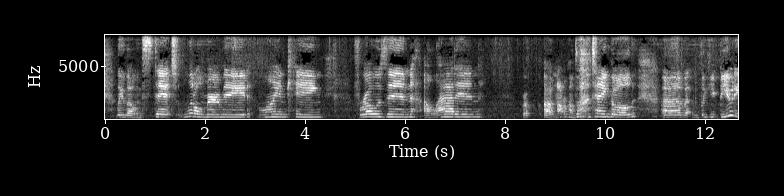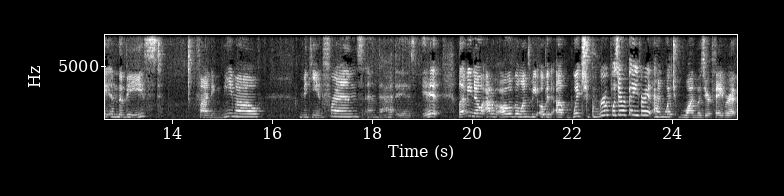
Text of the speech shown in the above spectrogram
Lilo and Stitch, Little Mermaid, Lion King, Frozen, Aladdin, uh, not Rapunzel, Tangled, um, Beauty and the Beast, Finding Nemo, Mickey and Friends, and that is it. Let me know out of all of the ones we opened up, which group was your favorite and which one was your favorite.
